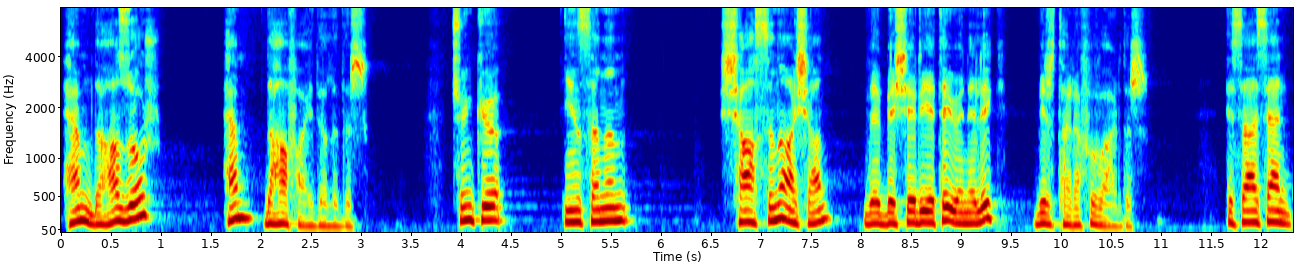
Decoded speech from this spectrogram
hem daha zor hem daha faydalıdır. Çünkü insanın şahsını aşan ve beşeriyete yönelik bir tarafı vardır. Esasen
